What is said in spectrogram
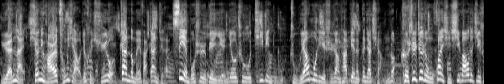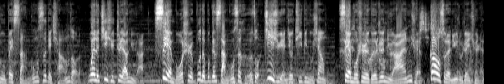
原来小女孩从小就很虚弱，站都没法站起来。四眼博士便研究出 T 病毒，主要目的是让她变得更加强壮。可是这种唤醒细胞的技术被伞公司给抢走了。为了继续治疗女儿，四眼博士不得不跟伞公司合作，继续研究 T 病毒项目。四眼博士得知女儿安全，告诉了女主这一群人。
